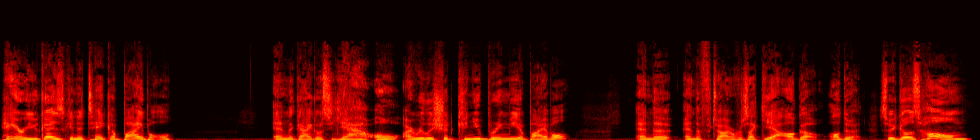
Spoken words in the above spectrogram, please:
"Hey, are you guys going to take a Bible?" And the guy goes, "Yeah. Oh, I really should. Can you bring me a Bible?" And the and the photographer's like, "Yeah, I'll go. I'll do it." So he goes home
